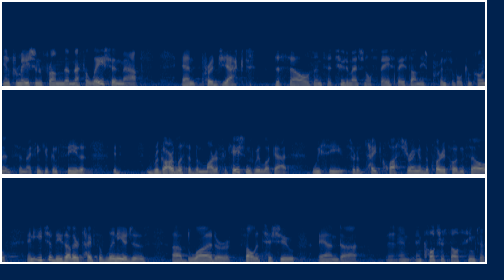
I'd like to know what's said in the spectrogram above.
information from the methylation maps and project the cells into two-dimensional space based on these principal components, and I think you can see that it, regardless of the modifications we look at, we see sort of tight clustering of the pluripotent cells, and each of these other types of lineages, uh, blood or solid tissue and, uh, and, and culture cells seem to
